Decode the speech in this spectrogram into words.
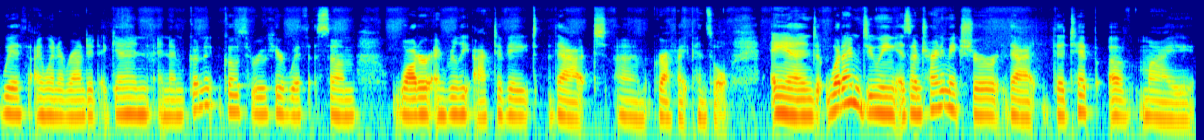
with I went around it again and I'm going to go through here with some water and really activate that um, graphite pencil. And what I'm doing is I'm trying to make sure that the tip of my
